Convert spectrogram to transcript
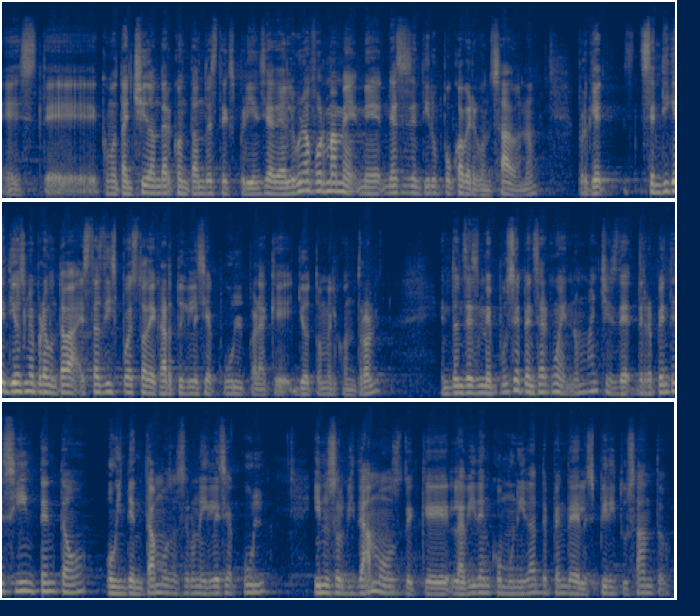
este, como tan chido andar contando esta experiencia. De alguna forma me, me, me hace sentir un poco avergonzado, ¿no? Porque sentí que Dios me preguntaba, ¿estás dispuesto a dejar tu iglesia cool para que yo tome el control? Entonces me puse a pensar como, no manches, de, de repente sí intento o intentamos hacer una iglesia cool y nos olvidamos de que la vida en comunidad depende del Espíritu Santo.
